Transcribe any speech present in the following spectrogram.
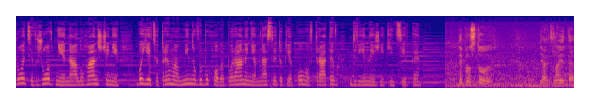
році, в жовтні, на Луганщині, боєць отримав мінно-вибухове поранення, внаслідок якого втратив дві нижні кінцівки. Ти просто, як знаєте,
